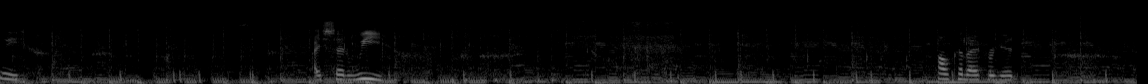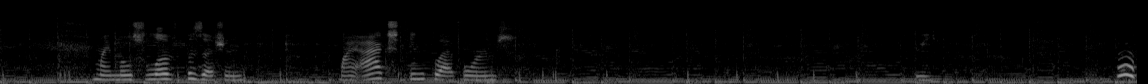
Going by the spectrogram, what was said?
Wee. I said we. How could I forget? My most loved possession. My axe in platforms. We. Oh,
